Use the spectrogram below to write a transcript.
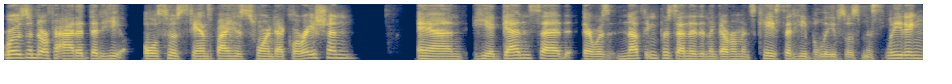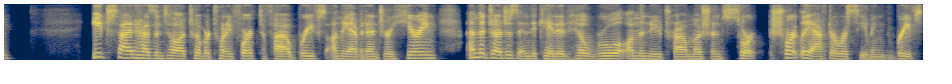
Rosendorff added that he also stands by his sworn declaration. And he again said there was nothing presented in the government's case that he believes was misleading. Each side has until October 24th to file briefs on the evidentiary hearing, and the judge has indicated he'll rule on the new trial motion shortly after receiving the briefs,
